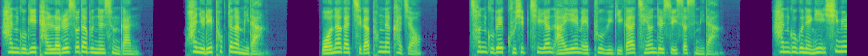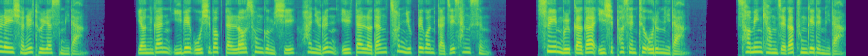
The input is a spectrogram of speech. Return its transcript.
한국이 달러를 쏟아붓는 순간 환율이 폭등합니다. 원화 가치가 폭락하죠. 1997년 IMF 위기가 재현될 수 있었습니다. 한국은행이 시뮬레이션을 돌렸습니다. 연간 250억 달러 송금 시 환율은 1달러당 1,600원까지 상승. 수입 물가가 20% 오릅니다. 서민 경제가 붕괴됩니다.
